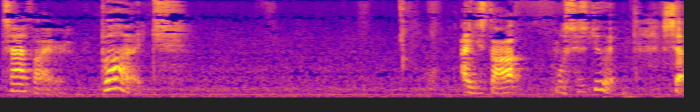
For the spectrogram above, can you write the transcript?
Sapphire. But I just thought, let's just do it. So,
